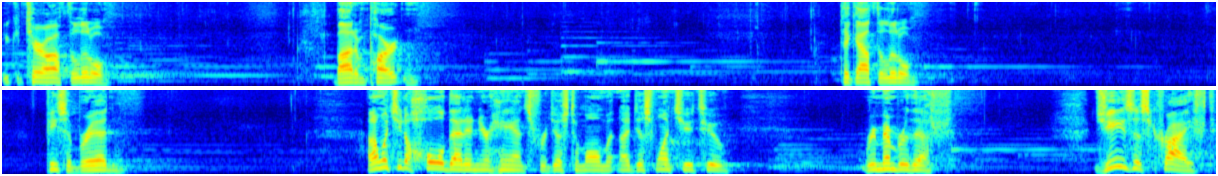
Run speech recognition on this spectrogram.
you can tear off the little bottom part and take out the little piece of bread. And I want you to hold that in your hands for just a moment. And I just want you to remember this Jesus Christ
